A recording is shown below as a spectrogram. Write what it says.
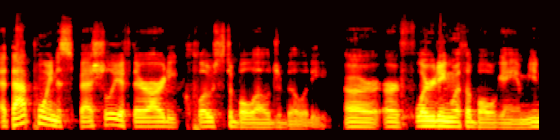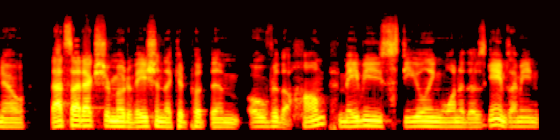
at that point, especially if they're already close to bowl eligibility or, or flirting with a bowl game, you know, that's that extra motivation that could put them over the hump, maybe stealing one of those games. I mean,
